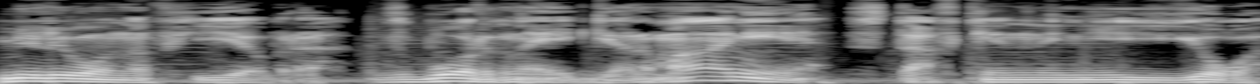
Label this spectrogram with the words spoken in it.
миллионов евро. Сборная Германии, ставки на нее,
